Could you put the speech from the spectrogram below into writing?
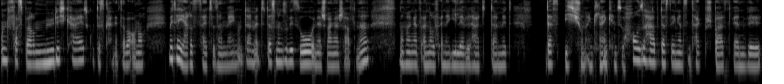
unfassbare Müdigkeit. Gut, das kann jetzt aber auch noch mit der Jahreszeit zusammenhängen und damit, dass man sowieso in der Schwangerschaft ne, nochmal ein ganz anderes Energielevel hat. Damit, dass ich schon ein Kleinkind zu Hause habe, das den ganzen Tag bespaßt werden will.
